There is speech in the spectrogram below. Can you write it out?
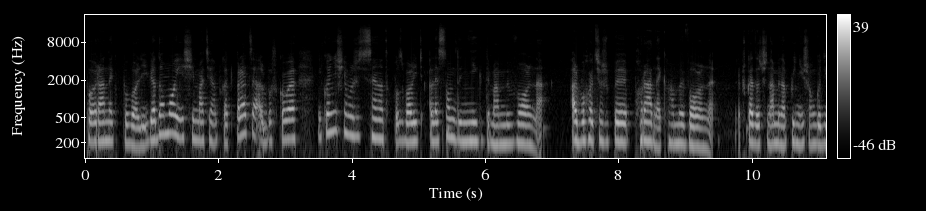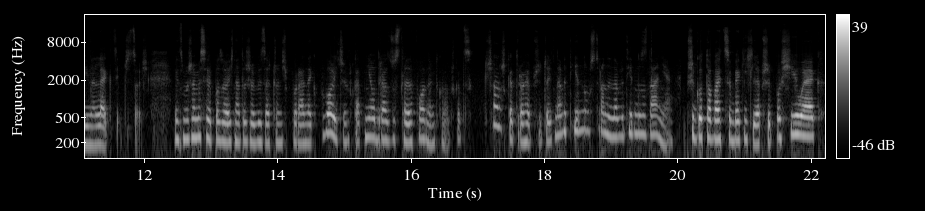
poranek powoli. Wiadomo, jeśli macie na przykład pracę albo szkołę, niekoniecznie możecie sobie na to pozwolić, ale są dni, gdy mamy wolne. Albo chociażby poranek mamy wolny. Na przykład zaczynamy na późniejszą godzinę lekcji czy coś. Więc możemy sobie pozwolić na to, żeby zacząć poranek powoli, czy na przykład nie od razu z telefonem, tylko na przykład książkę trochę przeczytać, nawet jedną stronę, nawet jedno zdanie. Przygotować sobie jakiś lepszy posiłek,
